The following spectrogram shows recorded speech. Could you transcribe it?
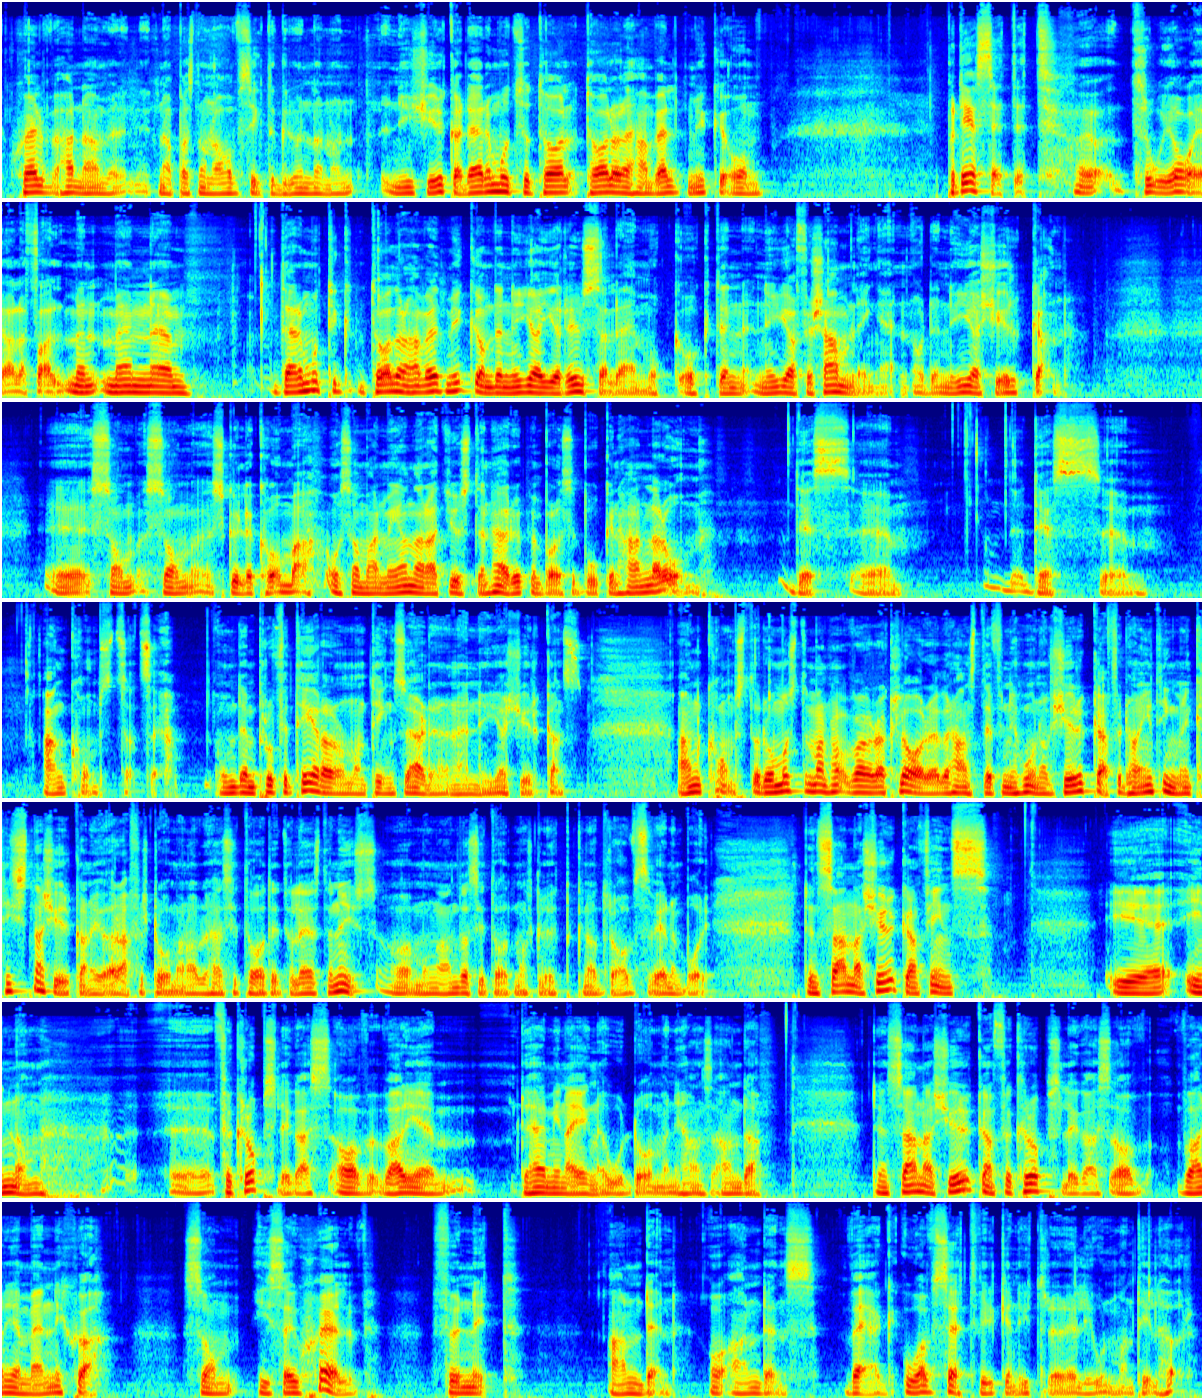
Själv hade han väl knappast någon avsikt att grunda någon ny kyrka. Däremot så tal, talade han väldigt mycket om på det sättet, tror jag i alla fall. Men, men eh, däremot talade han väldigt mycket om den nya Jerusalem och, och den nya församlingen och den nya kyrkan. Eh, som, som skulle komma och som han menar att just den här uppenbarelseboken handlar om. Dess, eh, dess eh, ankomst så att säga om den profeterar om någonting så är det den här nya kyrkans ankomst. Och då måste man vara klar över hans definition av kyrka, för det har ingenting med den kristna kyrkan att göra, förstår man av det här citatet jag läste nyss, och många andra citat man skulle kunna dra av Swedenborg. Den sanna kyrkan finns i, inom, eh, förkroppsligas av varje, det här är mina egna ord då, men i hans anda. Den sanna kyrkan förkroppsligas av varje människa som i sig själv funnit anden och andens väg, oavsett vilken yttre religion man tillhör.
